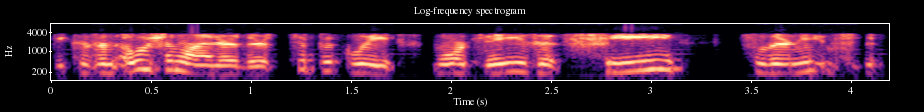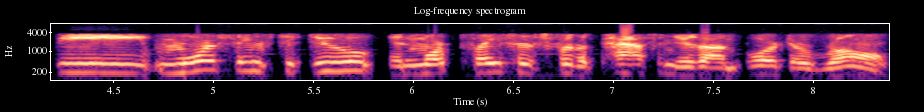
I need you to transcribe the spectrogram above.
because an ocean liner there's typically more days at sea. So there needs to be more things to do and more places for the passengers on board to roam.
